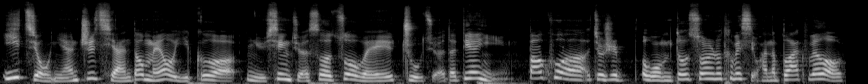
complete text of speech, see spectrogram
一九年之前都没有一个女性角色作为主角的电影，包括就是我们都所有人都特别喜欢的 Black Widow。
